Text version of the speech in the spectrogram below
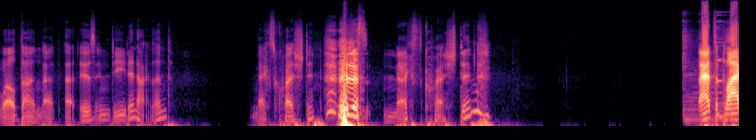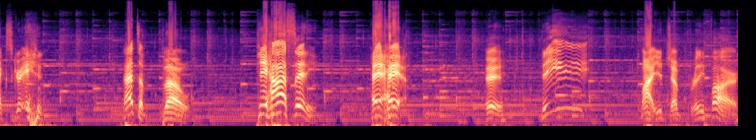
Well done. That that is indeed an island. Next question. Just next question. That's a black screen. That's a boat. Hee-ha City. Hey, hey. Hey. Hee. Wow, you jumped really far.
